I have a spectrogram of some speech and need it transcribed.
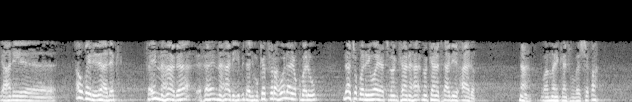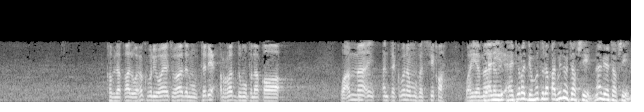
يعني أو غير ذلك فإن هذا فإن هذه بدعة مكفرة ولا يقبل لا تقبل رواية من كان من كانت هذه حاله نعم. وأما إن كانت مفسقة؟ قبل قال وحكم رواية هذا المبتدع الرد مطلقا. وأما أن تكون مفسقة وهي ما يعني ترد مطلقة بدون تفصيل ما فيها تفصيل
